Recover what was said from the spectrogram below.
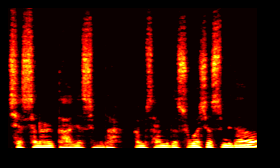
최선을 다하겠습니다. 감사합니다. 수고하셨습니다.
